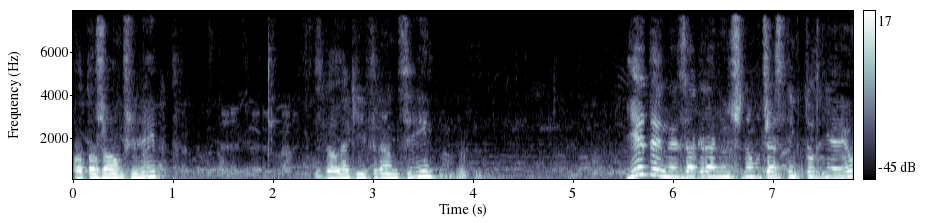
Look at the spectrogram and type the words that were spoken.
Oto Jean-Philippe z dalekiej Francji. Jedyny zagraniczny uczestnik turnieju.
